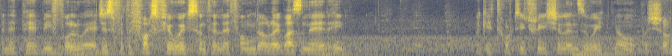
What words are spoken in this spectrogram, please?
And they paid me full wages for the first few weeks until they found out I wasn't 18. I get 33 shillings a week now, but sure,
